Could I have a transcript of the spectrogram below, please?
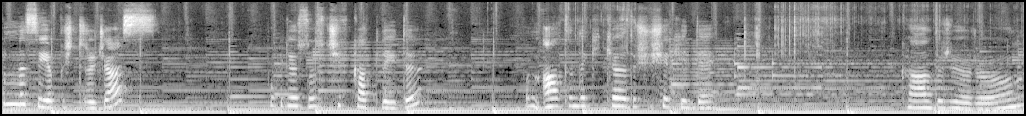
Bunu nasıl yapıştıracağız? Bu biliyorsunuz çift katlıydı. Bunun altındaki kağıdı şu şekilde kaldırıyorum.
